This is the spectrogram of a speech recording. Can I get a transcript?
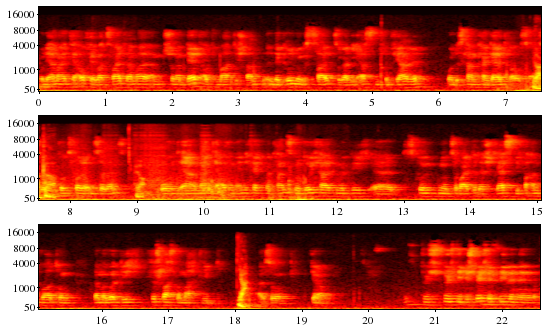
und er meinte auch, er war zwei, dreimal schon am Geldautomat gestanden in der Gründungszeit, sogar die ersten fünf Jahre, und es kam kein Geld raus, also ja, klar. kurz vor der Insolvenz. Ja. Und er meinte auch im Endeffekt, man kann es nur durchhalten, wirklich äh, das Gründen und so weiter, der Stress, die Verantwortung, wenn man wirklich das, was man macht, liebt. Ja. Also, genau. Durch, durch die Gespräche viel in den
